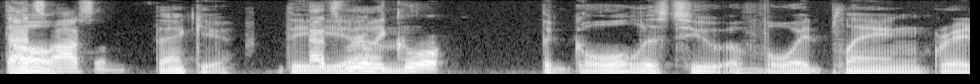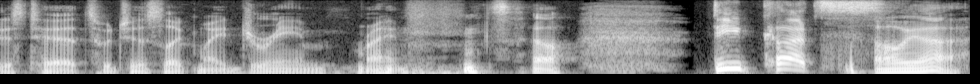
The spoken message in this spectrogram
That's Oh, awesome. Thank you. The, That's really um, cool. The goal is to avoid playing greatest hits, which is like my dream, right? so, Deep cuts. oh yeah.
